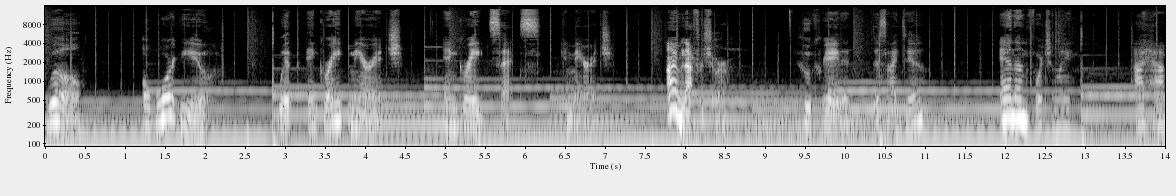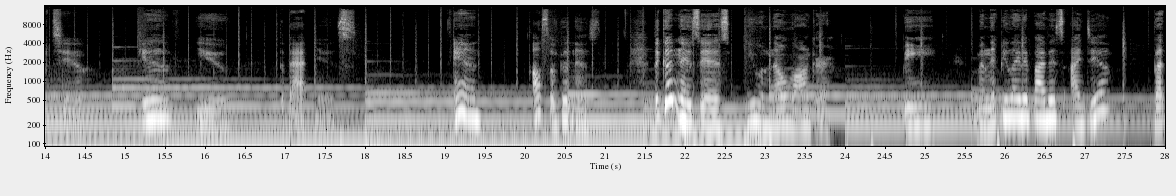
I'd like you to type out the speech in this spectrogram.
will award you with a great marriage and great sex in marriage. I'm not for sure who created this idea, and unfortunately, I have to give you the bad news and also good news. The good news is you will no longer be manipulated by this idea, but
